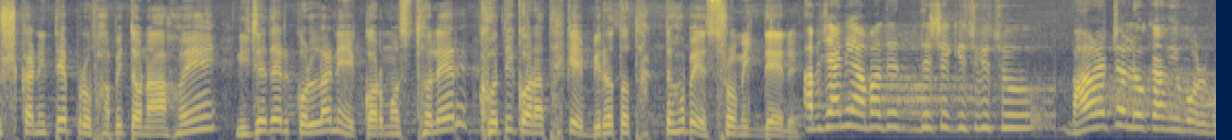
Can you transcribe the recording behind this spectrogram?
উস্কানিতে প্রভাবিত না হয়ে নিজেদের কল্যাণে কর্মস্থলের ক্ষতি করা থেকে বিরত থাকতে হবে শ্রমিকদের। আমি জানি আমাদের দেশে কিছু কিছু ভাড়াটা লোক আমি বলব।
